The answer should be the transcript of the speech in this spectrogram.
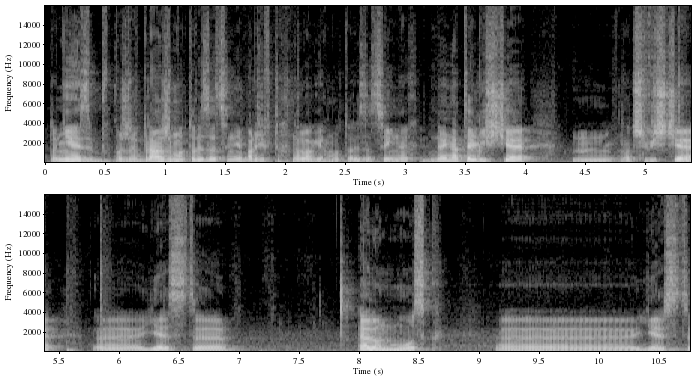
To nie jest może w branży motoryzacyjnej, bardziej w technologiach motoryzacyjnych. No i na tej liście mm, oczywiście e, jest e, Elon Musk, e, jest e,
